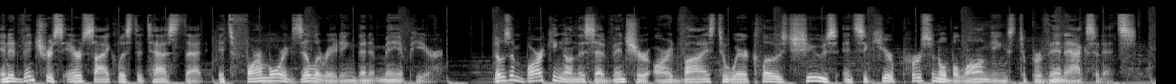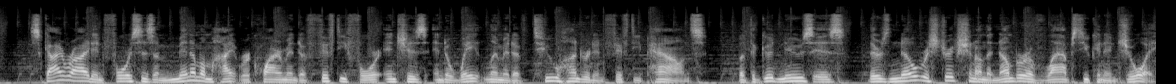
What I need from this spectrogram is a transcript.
An adventurous air cyclist attests that it's far more exhilarating than it may appear. Those embarking on this adventure are advised to wear closed shoes and secure personal belongings to prevent accidents. Skyride enforces a minimum height requirement of 54 inches and a weight limit of 250 pounds, but the good news is there's no restriction on the number of laps you can enjoy,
